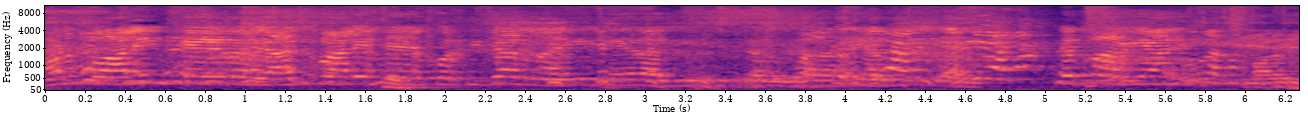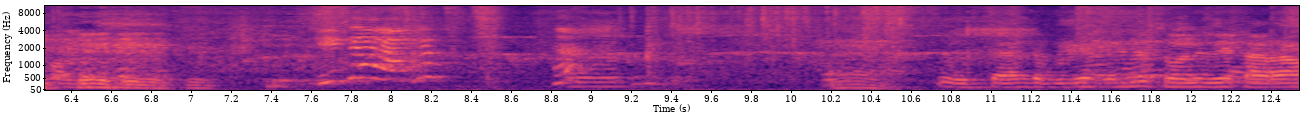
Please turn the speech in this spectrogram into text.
ਹੁਣ ਸਵਾਲੀ ਫੇਰ ਵਿਆਹ ਚ ਵਾਲੀ ਫੇਰ ਕੋਠੀ ਝਾੜਨ ਆਏਗੀ ਫੇਰ ਆ ਗਈ ਫਿਰ ਪਾ ਗਿਆ ਕੀ ਕਰਾਂਗੇ ਸਟੈਂਡ ਬੁੜੀਆ ਕਹਿੰਦੇ ਸੋਨੇ ਦੇ ਤਾਰਾਂ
